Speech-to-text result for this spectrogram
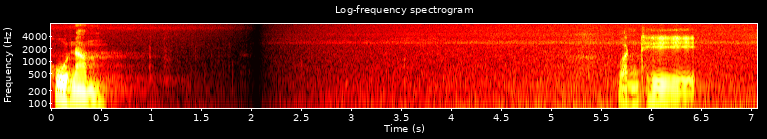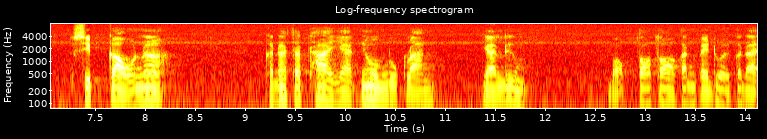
ผู้นำวันที่ สิบเก้านะคณะสัตยาญาติโยมลูกหลาน อย่าลืม บอกต่อๆกันไปด้วยก็ได้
